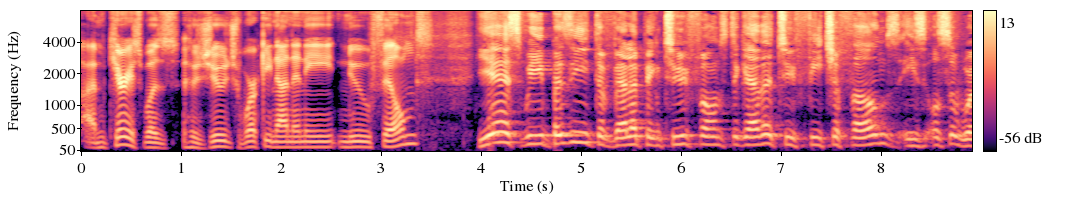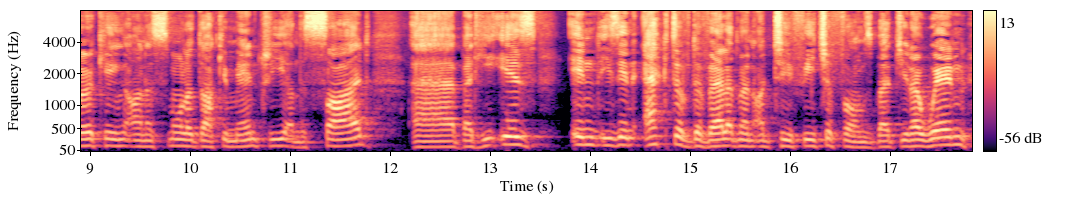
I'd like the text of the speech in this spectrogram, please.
I'm curious, was Hajooj working on any new films? Yes, we're busy developing two films together, two feature films. He's also working on a smaller documentary on the side uh, but he is in he's in active development on two feature films. But you know when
